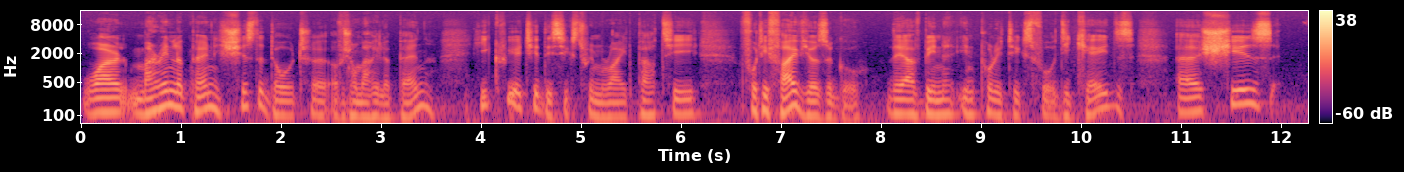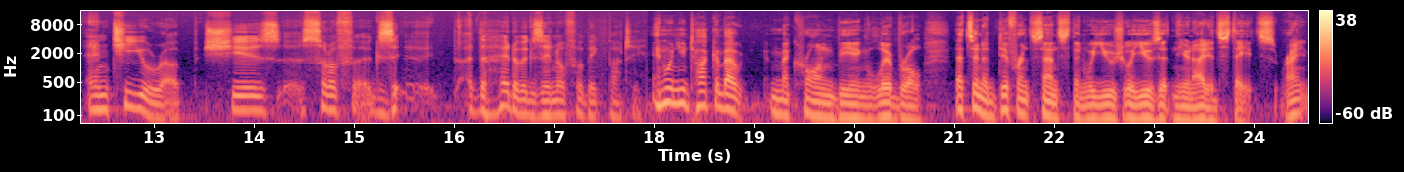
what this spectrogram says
While Marine Le Pen, she's the daughter of Jean Marie Le Pen, he created this extreme right party 45 years ago. They have been in politics for decades. Uh, she's anti-Europe. She is uh, sort of uh, at the head of a xenophobic party. And when you talk about Macron being liberal, that's in a different sense than we usually use it in the United States, right?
